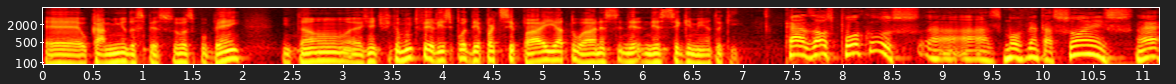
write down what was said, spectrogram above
é, o caminho das pessoas para o bem. Então, a gente fica muito feliz de poder participar e atuar nesse, nesse segmento aqui. Carlos, aos poucos, as movimentações né,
